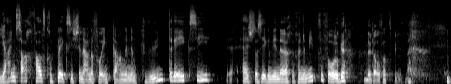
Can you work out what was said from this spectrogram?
Ja, im Sachverhaltskomplex ist dann auch noch von entgangenem Gewinn die Rede. Hast du das irgendwie näher mitverfolgen Nicht ansatzweise, nein.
